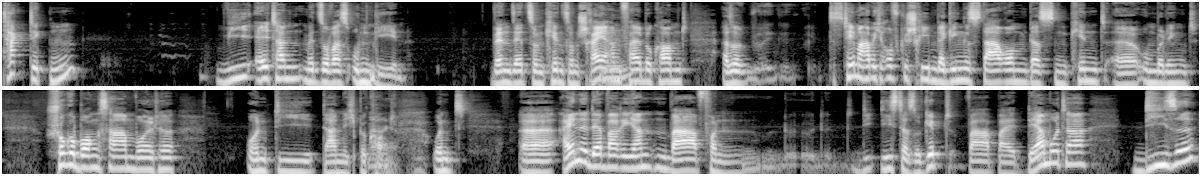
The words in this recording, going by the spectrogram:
Taktiken, wie Eltern mit sowas umgehen. Wenn jetzt so ein Kind so einen Schreianfall bekommt. Also das Thema habe ich aufgeschrieben, da ging es darum, dass ein Kind äh, unbedingt Schokobons haben wollte und die dann nicht bekommt. Und äh, eine der Varianten war von die, die es da so gibt, war bei der Mutter diese,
